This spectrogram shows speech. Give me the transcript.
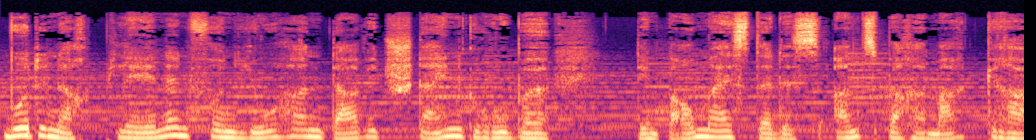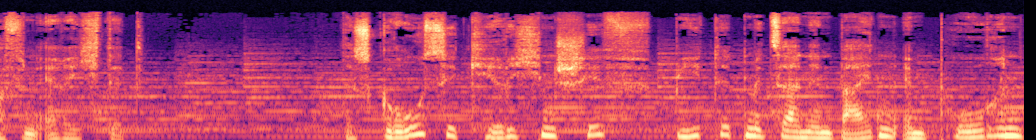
wurde nach Plänen von Johann David Steingruber, dem Baumeister des Ansbacher Markgrafen, errichtet. Das große Kirchenschiff bietet mit seinen beiden Emporen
